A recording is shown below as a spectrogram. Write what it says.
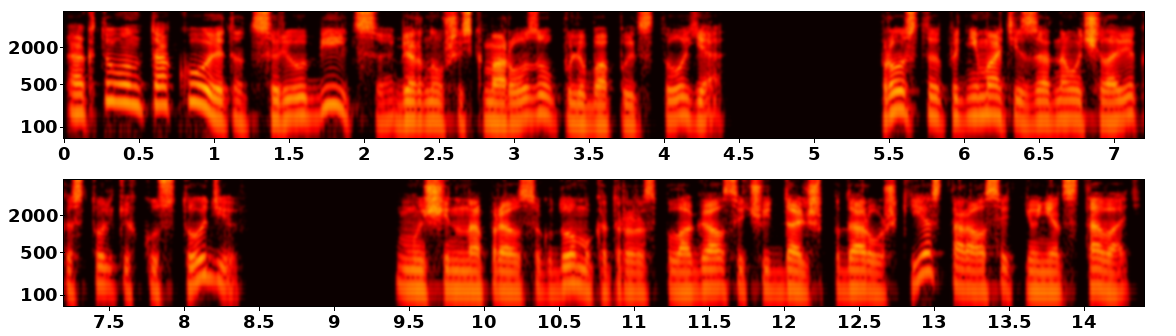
«А кто он такой, этот цареубийца?» Обернувшись к Морозову, полюбопытствовал я. «Просто поднимать из-за одного человека стольких кустодиев? Мужчина направился к дому, который располагался чуть дальше по дорожке. Я старался от него не отставать.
